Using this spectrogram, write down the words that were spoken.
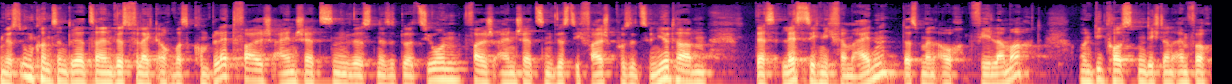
wirst unkonzentriert sein, wirst vielleicht auch was komplett falsch einschätzen, wirst eine Situation falsch einschätzen, wirst dich falsch positioniert haben. Das lässt sich nicht vermeiden, dass man auch Fehler macht und die kosten dich dann einfach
